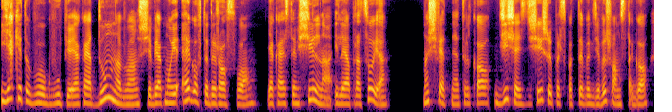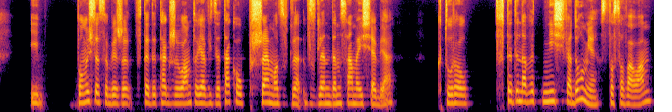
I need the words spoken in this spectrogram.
I jakie to było głupie, jaka ja dumna byłam z siebie, jak moje ego wtedy rosło, jaka jestem silna, ile ja pracuję. No świetnie, tylko dzisiaj, z dzisiejszej perspektywy, gdzie wyszłam z tego i pomyślę sobie, że wtedy tak żyłam, to ja widzę taką przemoc względem samej siebie, którą wtedy nawet nieświadomie stosowałam,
